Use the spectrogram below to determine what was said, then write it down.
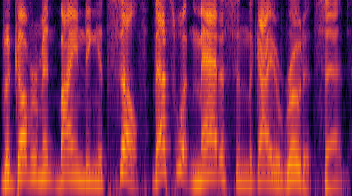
the government binding itself. That's what Madison, the guy who wrote it, said.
